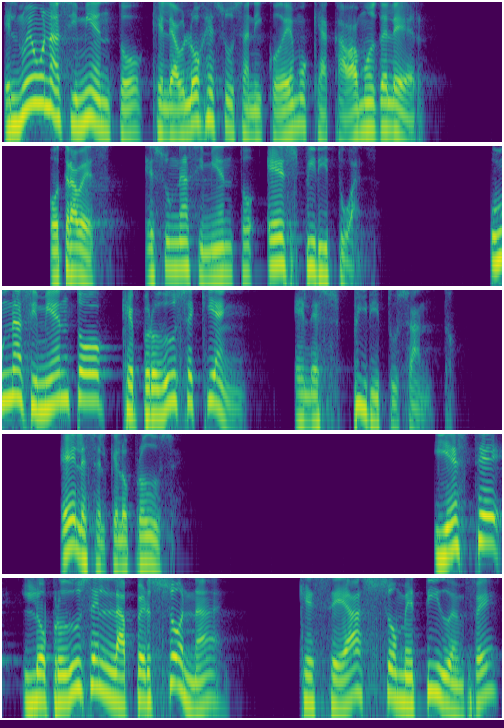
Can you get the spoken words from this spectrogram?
El nuevo nacimiento que le habló Jesús a Nicodemo que acabamos de leer, otra vez, es un nacimiento espiritual. Un nacimiento que produce quién? El Espíritu Santo. Él es el que lo produce. Y este lo produce en la persona que se ha sometido en fe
